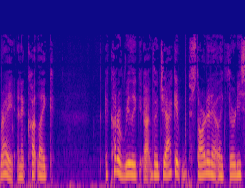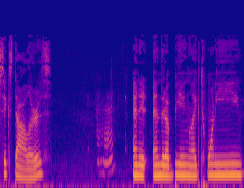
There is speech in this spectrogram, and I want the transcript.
Yes. Right, and it cut like it cut a really g- uh, the jacket started at like thirty six dollars, Mhm. and it ended up being like twenty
